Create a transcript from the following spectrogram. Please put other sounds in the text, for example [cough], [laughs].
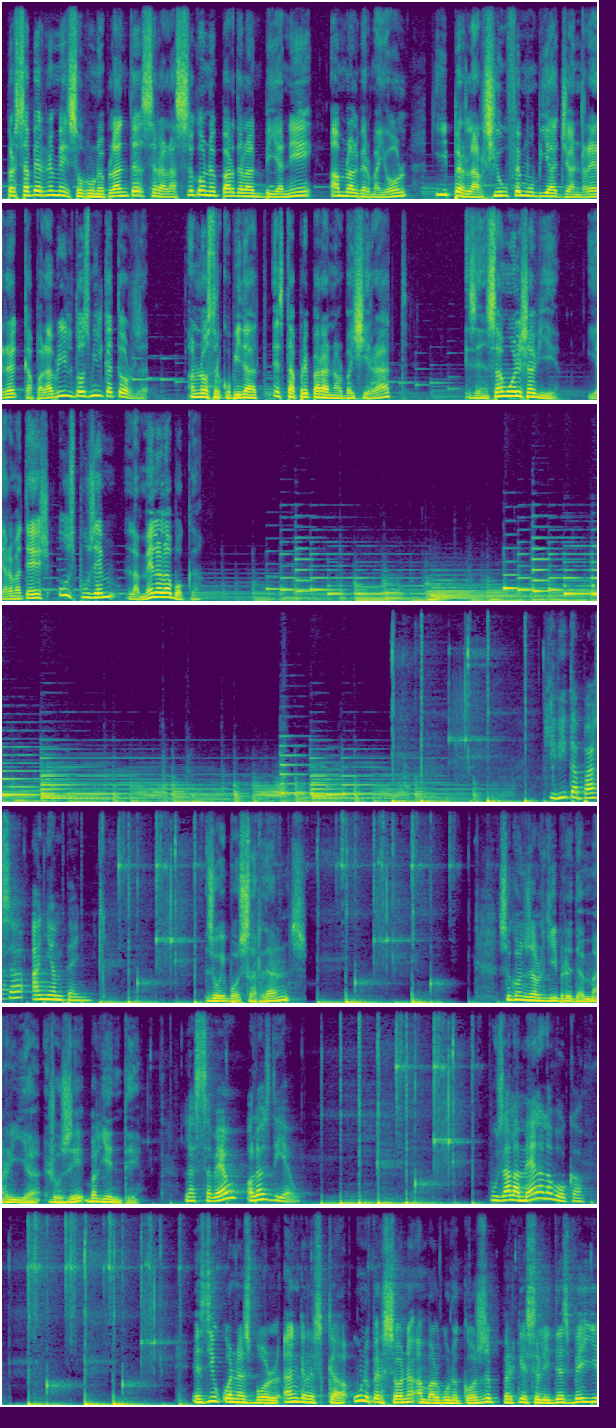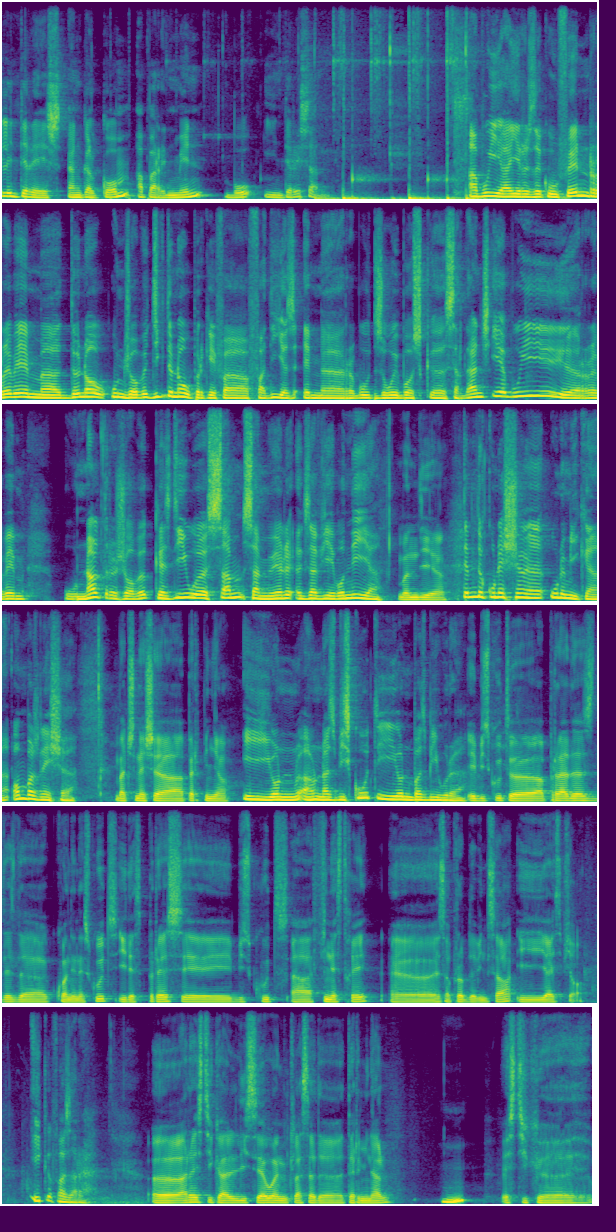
Per saber-ne més sobre una planta serà la segona part de l'Ambianer amb l'Albert Mayol i per l'arxiu fem un viatge enrere cap a l'abril 2014. El nostre convidat està preparant el baixirat, és en Samuel Xavier, i ara mateix us posem la mel a la boca. Qui dita passa, any empeny. Zoibos Sardans. Segons el llibre de Maria José Valiente. Les sabeu o les dieu? Posar la mel a la boca. Es diu quan es vol engrescar una persona amb alguna cosa perquè se li desvelli l'interès en quelcom aparentment bo i interessant. Avui a Aires de Confent rebem eh, de nou un jove, dic de nou perquè fa, fa dies hem eh, rebut Zoe Bosch Sardans i avui eh, rebem un altre jove que es diu eh, Sam Samuel Xavier. Bon dia. Bon dia. T'hem de conèixer una mica. On vas néixer? Vaig néixer a Perpinyà. I on, on has viscut i on vas viure? He viscut eh, a Prades des de quan he nascut i després he viscut a Finestre, eh, és a prop de Vinçà, i a Espira. I què fas ara? Eh, ara estic al liceu en classe de terminal. Mm. Estic eh,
